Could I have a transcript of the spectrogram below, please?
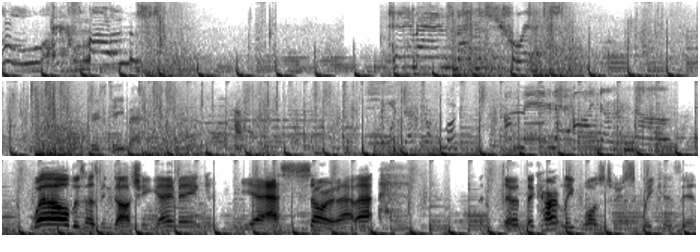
Oh, exposed! T-Man's name is Trent. Who's T-Man? Well, this has been Darth Chicken Gaming. Yeah, sorry about that. There, there currently was two squeakers in.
